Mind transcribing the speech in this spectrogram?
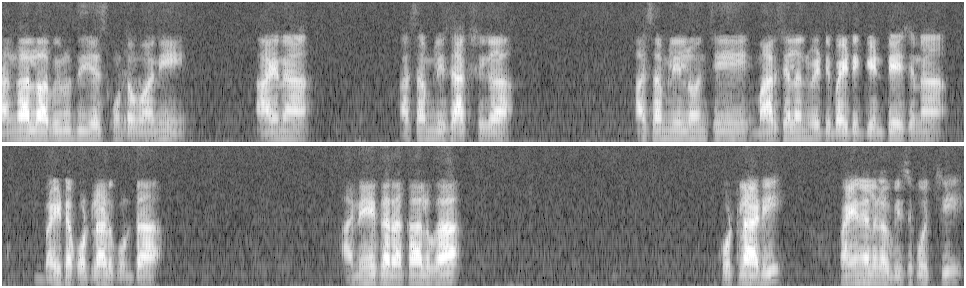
రంగాల్లో అభివృద్ధి చేసుకుంటాము అని ఆయన అసెంబ్లీ సాక్షిగా అసెంబ్లీలోంచి మార్షలను పెట్టి బయటికి గెంటేసిన బయట కొట్లాడుకుంటా అనేక రకాలుగా కొట్లాడి ఫైనల్గా విసుకొచ్చి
